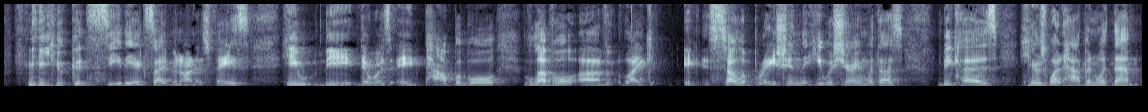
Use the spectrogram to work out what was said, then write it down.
you could see the excitement on his face. He, the, there was a palpable level of like celebration that he was sharing with us because here's what happened with them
